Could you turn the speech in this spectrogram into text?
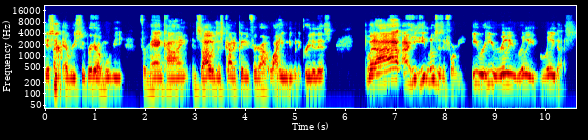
dissing every superhero movie for mankind, and so I was just kind of couldn't figure out why he would even agree to this. But I, I he he loses it for me. He he really really really does.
